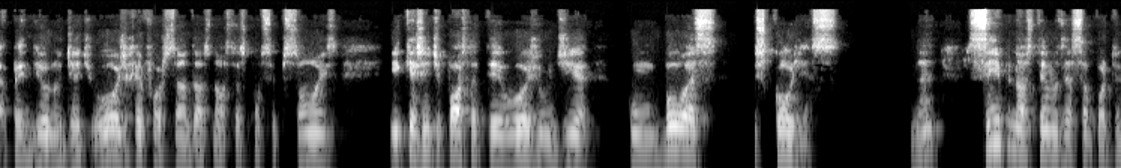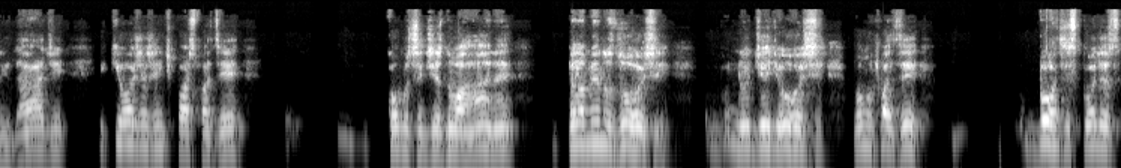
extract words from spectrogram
aprendeu no dia de hoje, reforçando as nossas concepções e que a gente possa ter hoje um dia com boas escolhas, né? Sempre nós temos essa oportunidade e que hoje a gente possa fazer, como se diz no AA, né? Pelo menos hoje, no dia de hoje, vamos fazer boas escolhas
